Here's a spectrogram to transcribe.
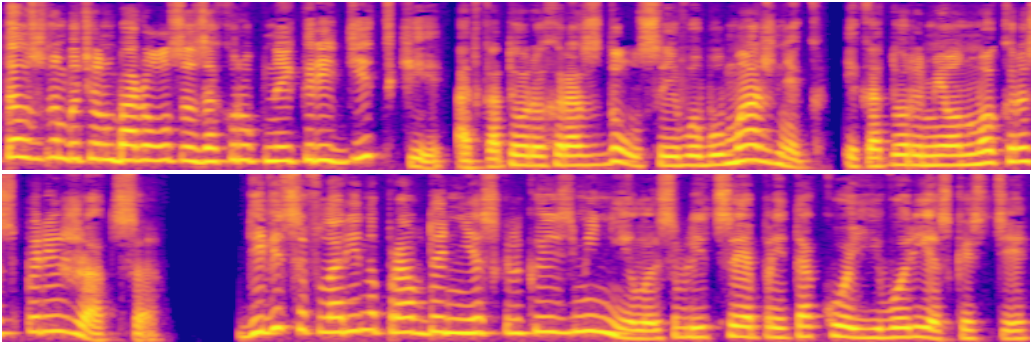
Должно быть, он боролся за крупные кредитки, от которых раздулся его бумажник и которыми он мог распоряжаться. Девица Флорина, правда, несколько изменилась в лице при такой его резкости.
